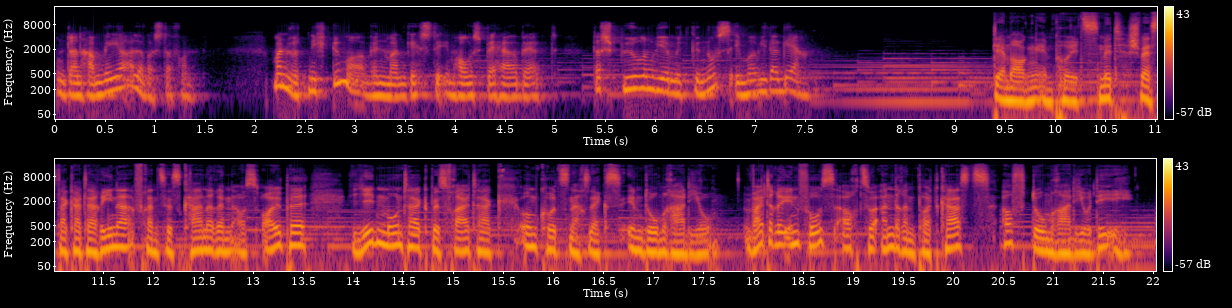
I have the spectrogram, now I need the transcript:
Und dann haben wir ja alle was davon. Man wird nicht dümmer, wenn man Gäste im Haus beherbergt. Das spüren wir mit Genuss immer wieder gern. Der Morgenimpuls mit Schwester Katharina, Franziskanerin aus Olpe, jeden Montag bis Freitag um kurz nach sechs im Domradio. Weitere Infos auch zu anderen Podcasts auf domradio.de.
